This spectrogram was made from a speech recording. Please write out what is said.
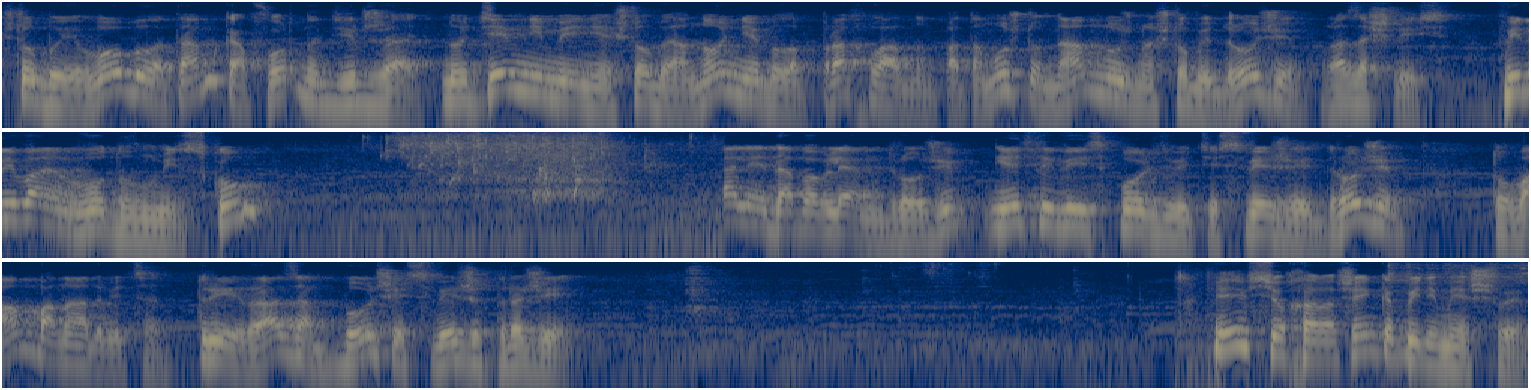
чтобы его было там комфортно держать. Но тем не менее, чтобы оно не было прохладным, потому что нам нужно, чтобы дрожжи разошлись. Выливаем воду в миску. Далее добавляем дрожжи. Если вы используете свежие дрожжи, то вам понадобится три раза больше свежих дрожжей. И все хорошенько перемешиваем.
